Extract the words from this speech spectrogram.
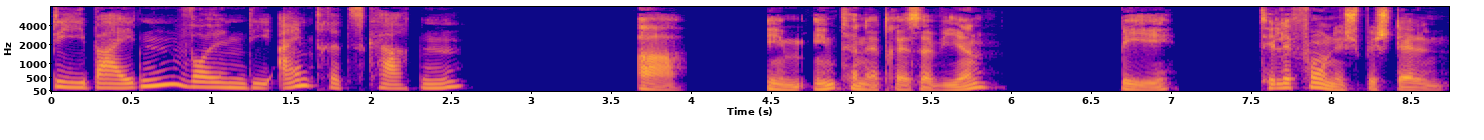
Die beiden wollen die Eintrittskarten A. Im Internet reservieren. B. Telefonisch bestellen.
